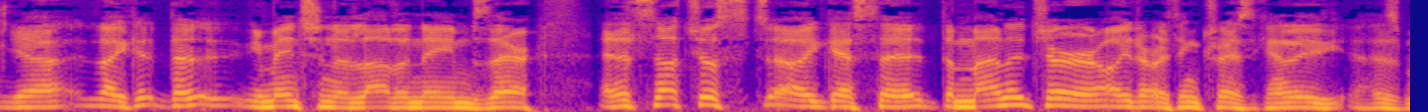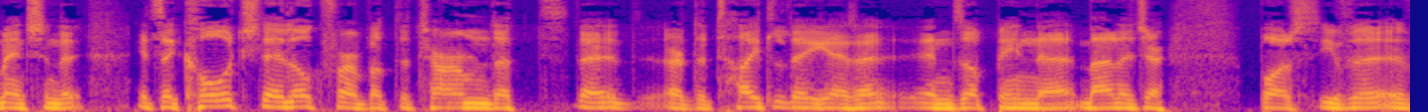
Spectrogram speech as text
Yeah, like the, you mentioned a lot of names there, and it's not just, uh, I guess, the the manager either. I think Tracey Kennedy has mentioned it. It's a coach they look for, but the term that or the title they get ends up being a manager. But you've uh,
